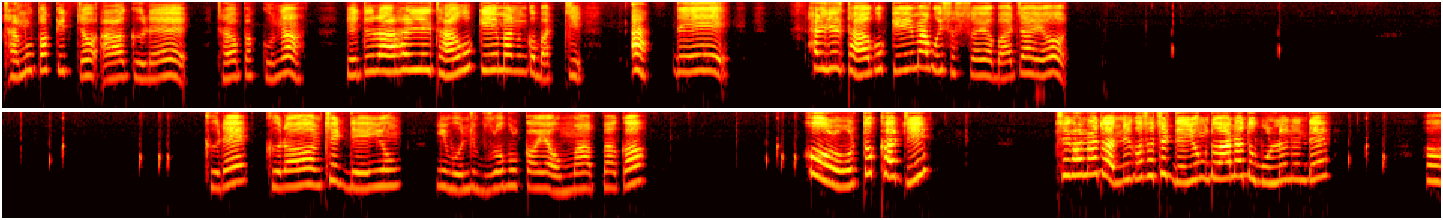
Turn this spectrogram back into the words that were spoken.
잘못 봤겠죠? 아, 그래. 잘못 봤구나. 얘들아, 할 일 다 하고 게임하는 거 맞지? 아, 네. 할 일 다 하고 게임하고 있었어요. 맞아요. 그래? 그럼 책 내용 이 뭔지 물어볼 거야, 엄마 아빠가? 헐, 어떡하지? 책 하나도 안 읽어서 책 내용도 하나도 모르는데? 아,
